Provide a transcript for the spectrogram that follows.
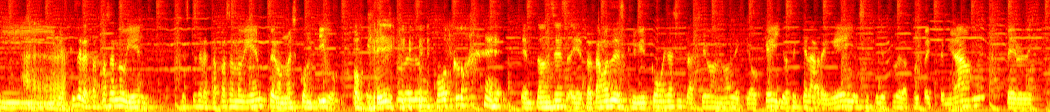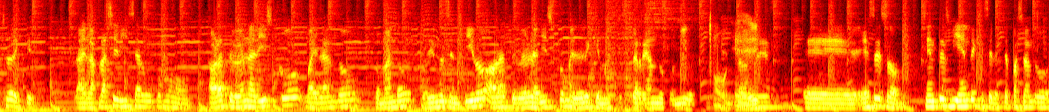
y Ah. ves que se la está pasando bien, ves que se la está pasando bien, pero no es contigo. Ok. Entonces, un poco. Entonces eh, tratamos de describir como esa situación, ¿no? De que, ok, yo sé que la regué, yo sé que yo tuve la culpa de que terminamos, pero el hecho de que la, frase dice algo como, ahora te veo en la disco, bailando, tomando, perdiendo el sentido, ahora te veo en la disco, me duele que no estés perreando conmigo. Ok. Entonces, eh, es eso, sientes bien de que se le esté pasando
